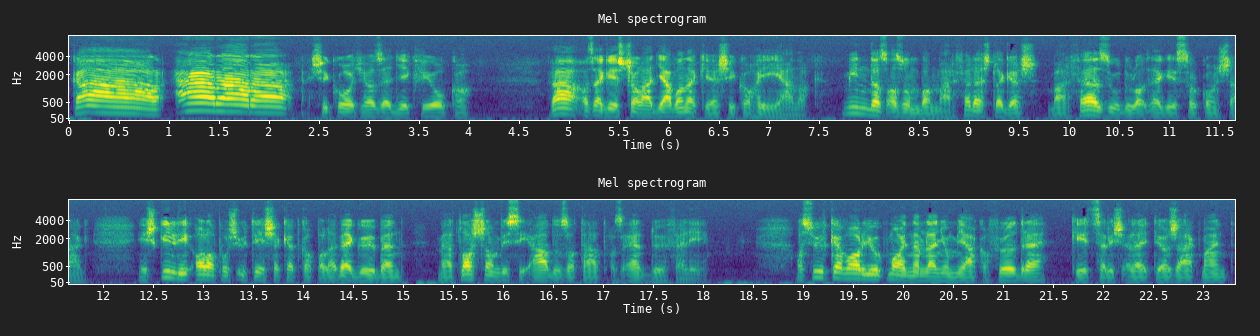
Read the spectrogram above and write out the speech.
Kár, árára, sikoltja az egyik fióka. Rá az egész családjában neki esik a héjának. Mindaz azonban már felesleges, bár felzúdul az egész rokonság, és Killi alapos ütéseket kap a levegőben, mert lassan viszi áldozatát az erdő felé. A szürke varjuk majdnem lenyomják a földre, kétszer is elejti a zsákmányt,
